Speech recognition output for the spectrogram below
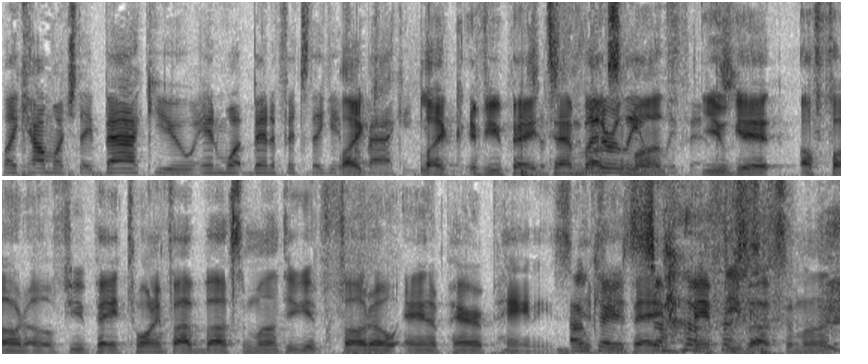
like how much they back you and what benefits they get Like for backing. you. like if you pay So 10 bucks a month, you get a photo. If you pay 25 bucks a month, you get photo and a pair of panties. Okay, if you pay so- 50 bucks a month,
